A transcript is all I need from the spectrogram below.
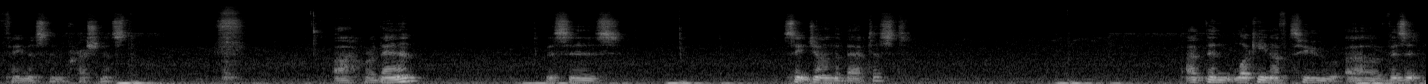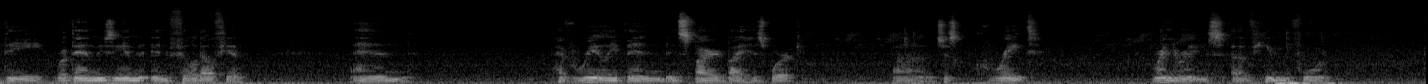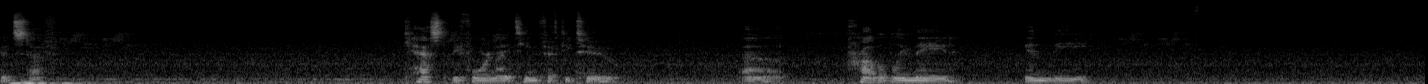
famous impressionist. Uh, Rodin, this is St. John the Baptist. I've been lucky enough to uh, visit the Rodin Museum in Philadelphia and have really been inspired by his work. Uh, just great renderings of human form. Good stuff. Cast before 1952, uh, probably made in the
